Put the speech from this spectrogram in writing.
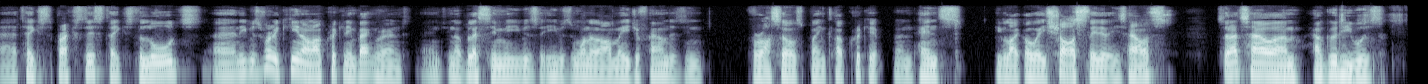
uh, take us to practice, take us to Lords, and he was very keen on our cricketing background. And you know, bless him, he was he was one of our major founders in for ourselves playing club cricket, and hence people like O.A. Shah stayed at his house. So that's how um how good he was.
